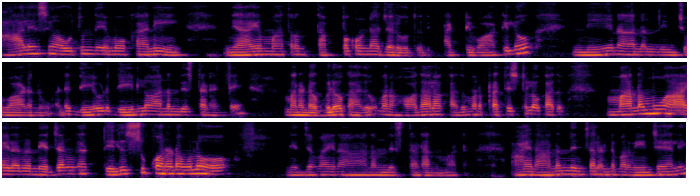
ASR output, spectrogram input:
ఆలస్యం అవుతుందేమో కానీ న్యాయం మాత్రం తప్పకుండా జరుగుతుంది. అట్టి వాటిలో నేను ఆనందించువాడను అంటే దేవుడు దేనిలో ఆనందిస్తాడంటే మన డబ్బులో కాదు మన హోదాలో కాదు మన ప్రతిష్టలో కాదు. మనము ఆయనను నిజంగా తెలుసుకొనడంలో నిజమైన ఆనందిస్తాడనమాట ఆయన ఆనందించాలంటే మనం ఏం చేయాలి?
